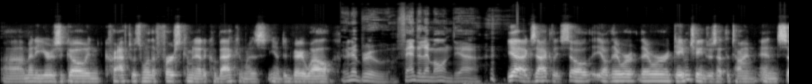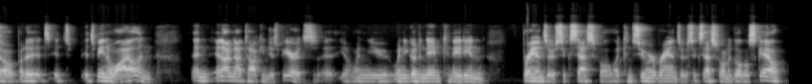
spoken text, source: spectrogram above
uh, many years ago, and craft was one of the first coming out of Quebec and was you know did very well. Unibroue, fin de le monde, yeah. yeah, exactly. So you know they were they were game changers at the time, and so but it's it's it's been a while, and and and I'm not talking just beer. It's you know when you when you go to name Canadian brands are successful, like consumer brands are successful on a global scale.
